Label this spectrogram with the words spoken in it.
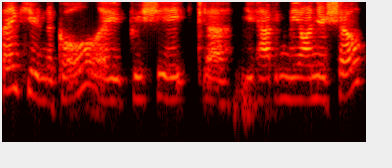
Thank you, Nicole. I appreciate uh, you having me on your show.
